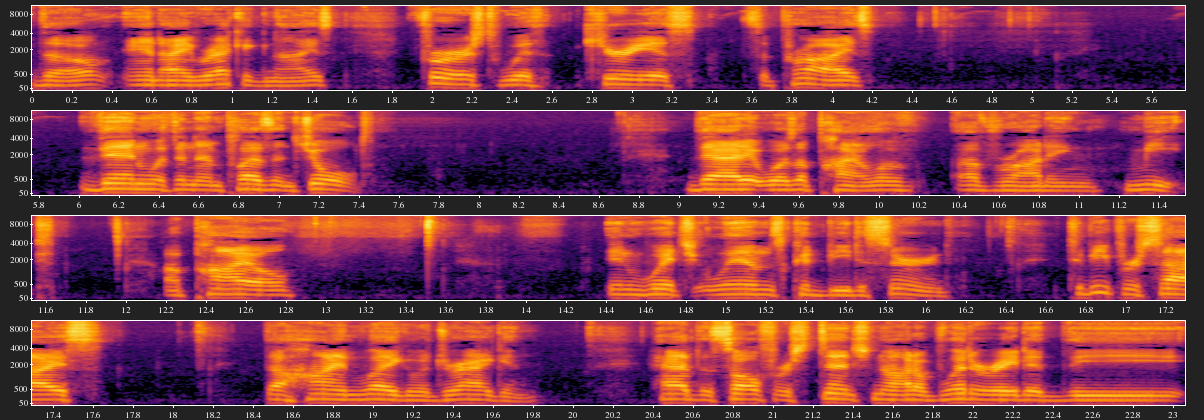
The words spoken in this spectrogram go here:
though, and I recognized first with curious surprise, then with an unpleasant jolt, that it was a pile of, of rotting meat, a pile in which limbs could be discerned. To be precise, the hind leg of a dragon. Had the sulfur stench not obliterated the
